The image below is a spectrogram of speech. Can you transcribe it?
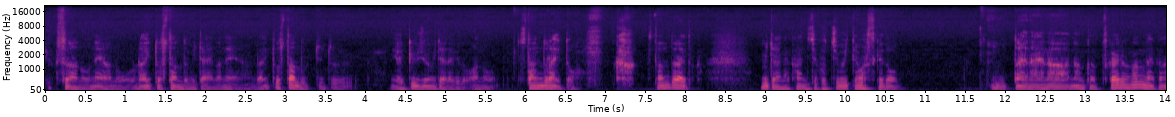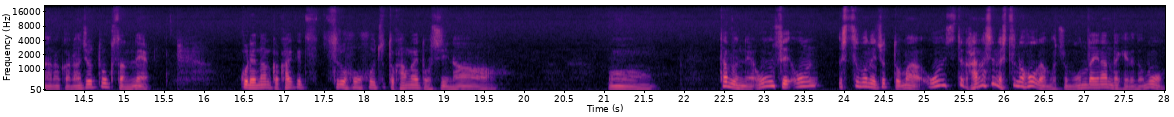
ピクサーのねあのライトスタンドみたいなね。ライトスタンドっていうと野球場みたいだけどあのスタンドライト。か スタンドライトか。みたいな感じでこっち向いてますけど。もったいないな。なんか使えるようになんないかな。なんかラジオトークさんねこれなんか解決する方法ちょっと考えてほしいな。うん、多分ね音声音質もねちょっとまあ音質というか話の質の方がもちろん問題なんだけれども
